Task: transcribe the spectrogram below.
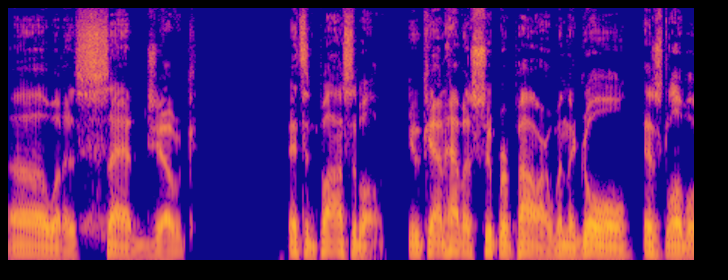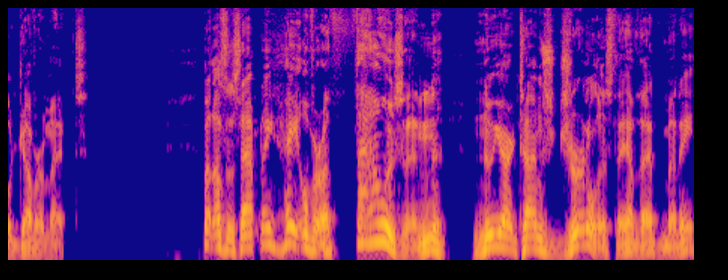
Oh, what a sad joke. It's impossible. You can't have a superpower when the goal is global government. What else is happening? Hey, over a thousand New York Times journalists, they have that many,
